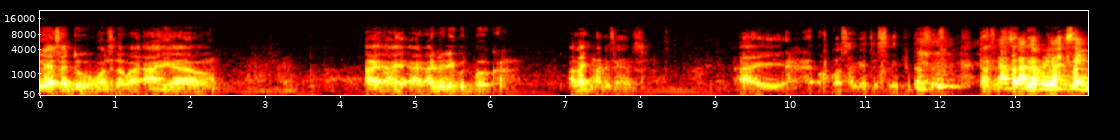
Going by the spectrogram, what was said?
yes, I do once in a while. I, um, I, I, I, I read a good book. I like magazines. I, of course, I get to sleep. That's, a, that's, That's part of relaxing.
